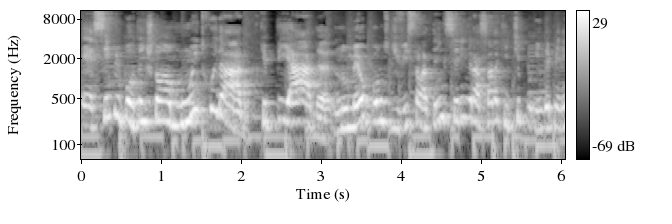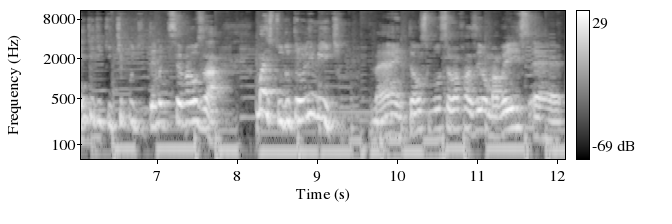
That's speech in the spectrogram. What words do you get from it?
é sempre importante tomar muito cuidado, porque piada, no meu ponto de vista, ela tem que ser engraçada, que tipo, independente de que tipo de tema que você vai usar. Mas tudo tem um limite. Né? Então, se você vai fazer uma vez, é,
